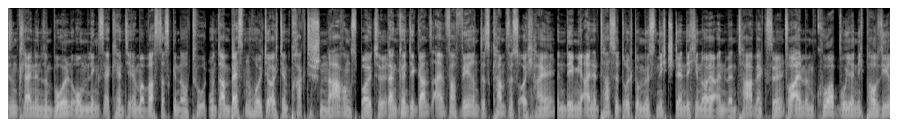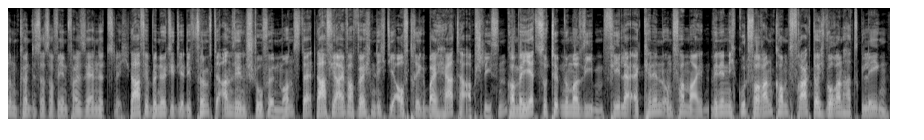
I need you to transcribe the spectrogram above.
diesen kleinen Symbolen oben links erkennt ihr immer, was das genau tut. Und am besten holt ihr euch den praktischen Nahrungsbeutel. Dann könnt ihr ganz einfach während des Kampfes euch heilen, indem ihr eine Taste drückt und müsst nicht ständig in euer Inventar wechseln. Vor allem im Koop, wo ihr nicht pausieren könnt, ist das auf jeden Fall sehr nützlich. Dafür benötigt ihr die fünfte Ansehensstufe in Mondstadt. Dafür einfach wöchentlich die Aufträge bei Hertha abschließen. Kommen wir jetzt zu Tipp Nummer 7. Fehler erkennen und vermeiden. Wenn ihr nicht gut vorankommt, fragt euch, woran hat's gelegen.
